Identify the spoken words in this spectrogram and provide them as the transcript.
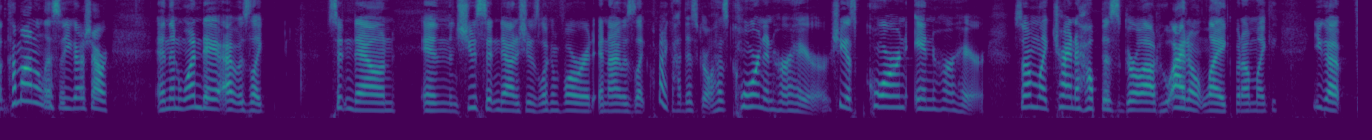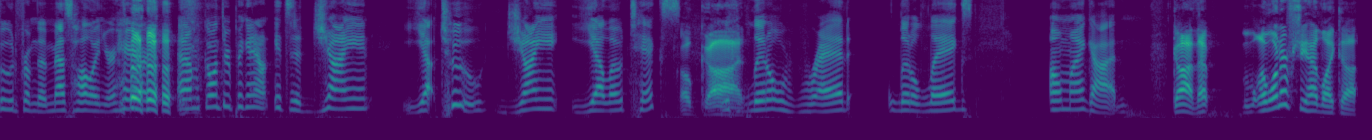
oh, "Come on, Alyssa, you gotta shower." And then one day I was like sitting down, and then she was sitting down and she was looking forward, and I was like, "Oh my god, this girl has corn in her hair. She has corn in her hair." So I'm like trying to help this girl out who I don't like, but I'm like, "You got food from the mess hall in your hair," and I'm going through picking it out. It's a giant, ye- two giant yellow ticks Oh God, with little red little legs. Oh my god. God, that. I wonder if she had like a.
